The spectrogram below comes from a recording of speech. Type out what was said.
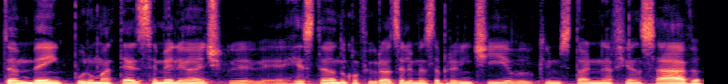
também por uma tese semelhante, eh, restando configurados elementos da preventiva, o crime se torna inafiançável,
